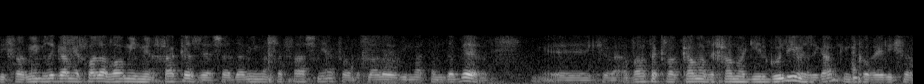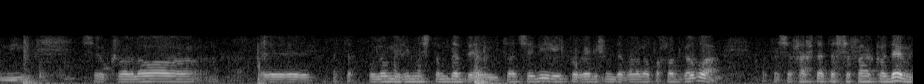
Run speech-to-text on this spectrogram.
לפעמים זה גם יכול לעבור ממרחק כזה, שאדם עם השפה השנייה כבר בכלל לא יודעים מה אתה מדבר. אה, עברת כבר כמה וכמה גלגולים, וזה גם כן קורה לפעמים, שהוא כבר לא... אה, הוא לא מבין מה שאתה מדבר, ומצד שני קורה לי שום דבר לא פחות גרוע. אתה שכחת את השפה הקודמת,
